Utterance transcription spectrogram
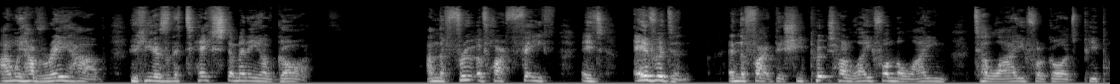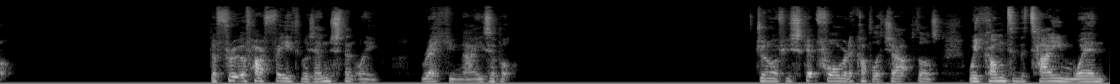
And we have Rahab, who hears the testimony of God. And the fruit of her faith is evident in the fact that she puts her life on the line to lie for God's people. The fruit of her faith was instantly recognizable. Do you know if you skip forward a couple of chapters, we come to the time when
